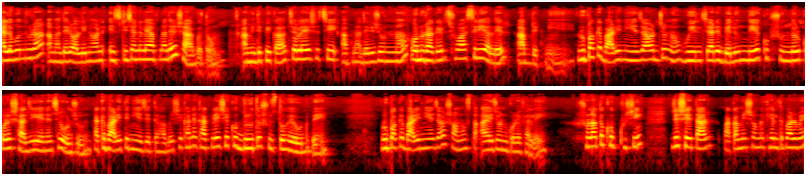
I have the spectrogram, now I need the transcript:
হ্যালো বন্ধুরা, আমাদের অল ইন ওয়ান এসডি চ্যানেলে আপনাদের স্বাগতম। আমি দীপিকা, চলে এসেছি আপনাদের জন্য অনুরাগের ছোঁয়া সিরিয়ালের আপডেট নিয়ে। রূপাকে বাড়ি নিয়ে যাওয়ার জন্য হুইল চেয়ারে বেলুন দিয়ে খুব সুন্দর করে সাজিয়ে এনেছে অর্জুন। তাকে বাড়িতে নিয়ে যেতে হবে, সেখানে থাকলে সে খুব দ্রুত সুস্থ হয়ে উঠবে। রূপাকে বাড়ি নিয়ে যাওয়ার সমস্ত আয়োজন করে ফেলে। সোনা তো খুব খুশি যে সে তার পাকামের সঙ্গে খেলতে পারবে।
